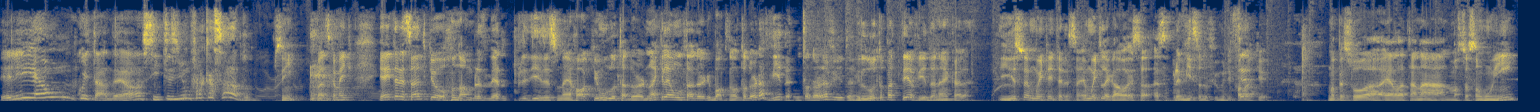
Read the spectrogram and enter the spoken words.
Ele é um, coitado, é uma síntese de um fracassado. Sim, basicamente. E é interessante que o nome brasileiro diz isso, né? Rock, um lutador. Não é que ele é um lutador de boxe, é um lutador da vida. Lutador da vida. Ele luta pra ter a vida, né, cara? E isso é muito interessante. É muito legal essa, essa premissa do filme de falar que uma pessoa, ela tá na, numa situação ruim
